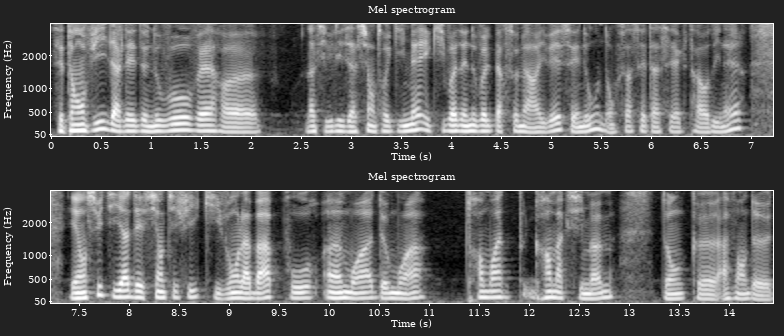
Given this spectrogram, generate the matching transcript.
cette envie d'aller de nouveau vers la civilisation entre guillemets et qui voient des nouvelles personnes arriver, c'est nous, donc ça c'est assez extraordinaire. Et ensuite il y a des scientifiques qui vont là-bas pour un mois, deux mois, trois mois grand maximum, donc euh, avant de,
